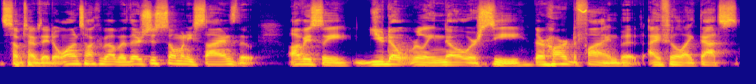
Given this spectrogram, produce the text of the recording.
sometimes they don't want to talk about, but there's just so many signs that obviously you don't really know or see. They're hard to find, but I feel like that's,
